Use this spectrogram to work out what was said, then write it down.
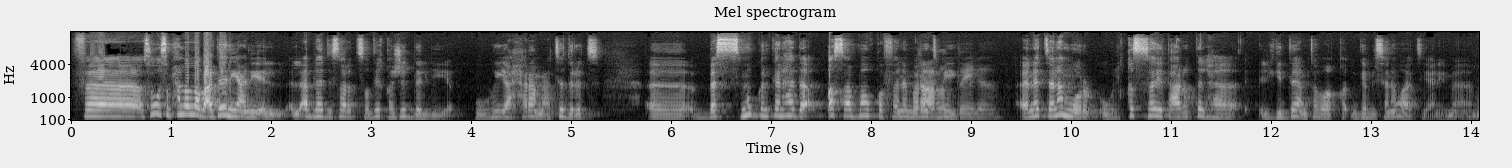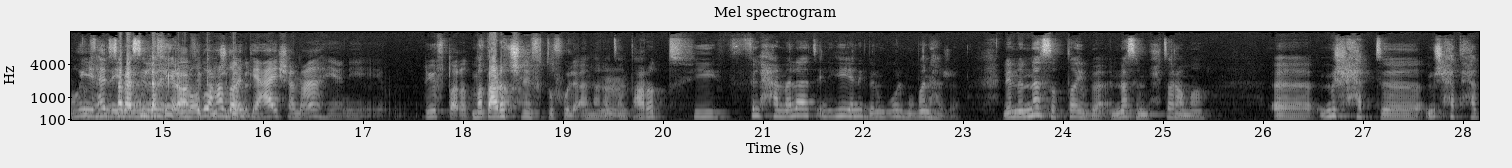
فهو سبحان الله بعدين يعني ال- الأبلة هذه صارت صديقة جدا لي وهي حرام اعتذرت آه، بس ممكن كان هذا أصعب موقف أنا مريت به أنا التنمر والقصص هذه تعرضت لها القدام توا قبل سنوات يعني ما وهي هذه السبع سنين يعني الأخيرة الموضوع هذا. انت عايشة معاه يعني يفترض ما تعرضتش لي في الطفولة أمانة مم. تعرضت في في الحملات اللي هي نقدر نقول ممنهجة لأن الناس الطيبة الناس المحترمة آه، مش حت مش حت حت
